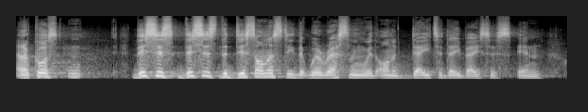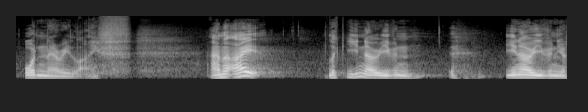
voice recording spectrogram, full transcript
And of course, this is, this is the dishonesty that we're wrestling with on a day to day basis in ordinary life. And I, look, you know, even, you know, even your,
